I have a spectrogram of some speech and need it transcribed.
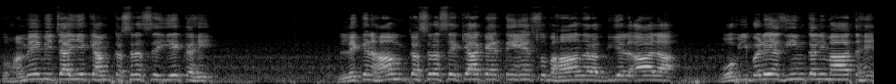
تو ہمیں بھی چاہیے کہ ہم کثرت سے یہ کہیں۔ لیکن ہم کثرت سے کیا کہتے ہیں؟ سبحان ربی العلیٰ وہ بھی بڑے عظیم کلمات ہیں۔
